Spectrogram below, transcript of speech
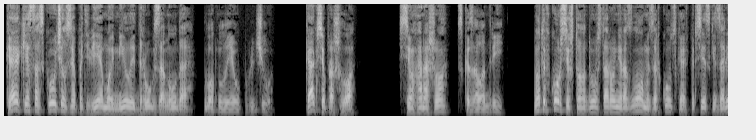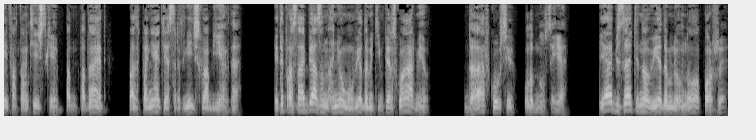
«Как я соскучился по тебе, мой милый друг зануда», — хлопнул я его по плечу. «Как все прошло?» «Все хорошо», — сказал Андрей. «Но ты в курсе, что двусторонний разлом из Иркутска в Персидский залив автоматически подпадает под понятие стратегического объекта? И ты просто обязан о нем уведомить имперскую армию». «Да, в курсе», — улыбнулся я. «Я обязательно уведомлю, но позже.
